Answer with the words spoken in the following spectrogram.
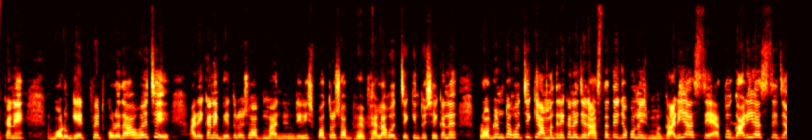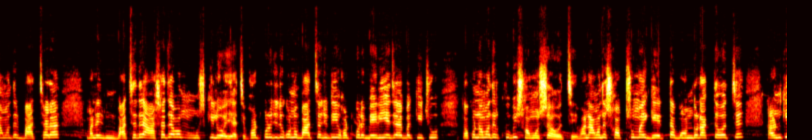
এখানে বড় গেট ফেট করে দেওয়া হয়েছে আর এখানে ভেতরে সব জিনিসপত্র সব ফে- ফেলা হচ্ছে। কিন্তু সেখানে প্রবলেমটা হচ্ছে কি, আমাদের এখানে যে রাস্তাতে যখন গাড়ি আসছে, এত গাড়ি আসছে যে আমাদের বাচ্চারা মানে বাচ্চাদের আসা যাওয়া মুশকিল হয়ে যাচ্ছে। হট করে যদি কোনো বাচ্চা যদি হট করে বেরিয়ে যায় বা কিছু, তখন আমাদের খুবই সমস্যা হচ্ছে। মানে আমাদের সব সময় গেটটা বন্ধ রাখতে হচ্ছে। কারণ কি,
